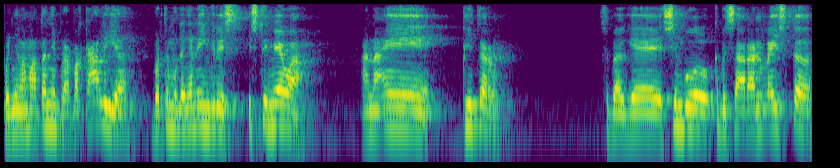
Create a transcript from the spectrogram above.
Penyelamatannya berapa kali ya bertemu dengan Inggris, istimewa. Anaknya Peter sebagai simbol kebesaran Leicester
